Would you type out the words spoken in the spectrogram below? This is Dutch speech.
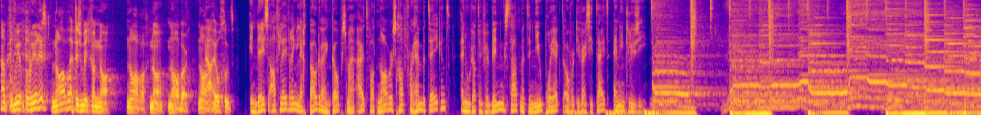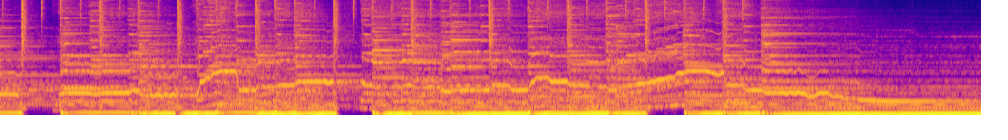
Nou, probeer, probeer eens. Het is een beetje van no. Norbert. No. Ja, heel goed. In deze aflevering legt Boudewijn Koopsma uit wat naberschap voor hem betekent en hoe dat in verbinding staat met een nieuw project over diversiteit en inclusie.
